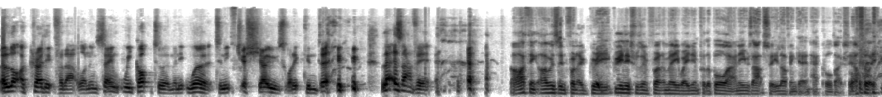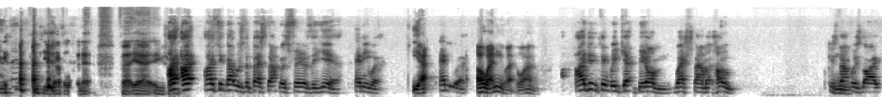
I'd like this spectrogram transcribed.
a lot of credit for that one and saying we got to them and it worked. And it just shows what it can do. Let us have it. Oh, I think I was in front of Gre- Grealish was in front of me where he didn't put the ball out, and he was absolutely loving getting heckled. Actually, I thought he, I he reveled in it. But yeah, he was, I, I, I think that was the best atmosphere of the year anywhere. Yeah. Anywhere. Oh, anywhere. wow. I didn't think we'd get beyond West Ham at home because that Mm. was like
